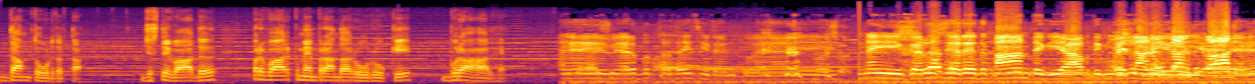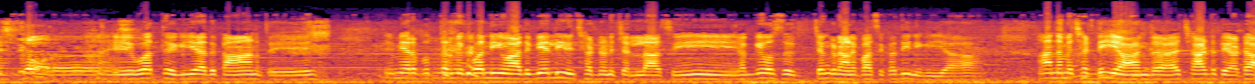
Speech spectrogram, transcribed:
ਦਮ ਤੋੜ ਦਿੱਤਾ, ਜਿਸ ਦੇ ਬਾਅਦ ਪਰਿਵਾਰਕ ਮੈਂਬਰਾਂ ਦਾ ਰੋ ਰੋ ਕੇ ਬੁਰਾ ਹਾਲ ਹੈ। ए, मेरे पुत्र का एक्सीडेंट हुआ है नहीं घर से अरे दुकान ते गया आपदी महिला ने दुकान है वो थे गया दुकान ते ਤੇ ਮੇਰੇ ਪੁੱਤਰ ਨੇ ਕੋਈ ਨਹੀਂ ਆਦ ਬੇਲੀ ਨੂੰ ਛੱਡਣ ਚੱਲਾ ਸੀ ਅੱਗੇ ਉਸ ਚੰਗੜਾਂ ਵਾਲੇ ਪਾਸੇ ਕਦੀ ਨਹੀਂ ਗਿਆ ਆਂਦਾ, ਮੈਂ ਛੱਡੀ ਆਂਦਾ, ਛੱਡ ਤੇ ਹਟਾ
